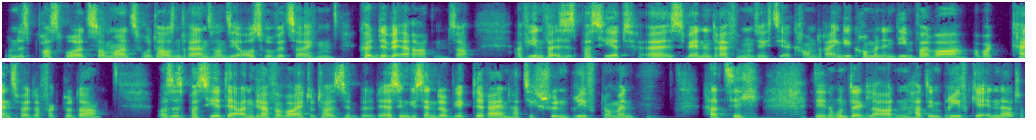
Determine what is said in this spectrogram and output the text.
und das Passwort Sommer 2023 Ausrufezeichen, könnte wer erraten. So, auf jeden Fall ist es passiert, äh, es wäre in den 365-Account reingekommen. In dem Fall war aber kein zweiter Faktor da. Was ist passiert? Der Angreifer war eigentlich total simpel. Der ist in gesendete Objekte rein, hat sich schön einen Brief genommen, hat sich den runtergeladen, hat den Brief geändert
